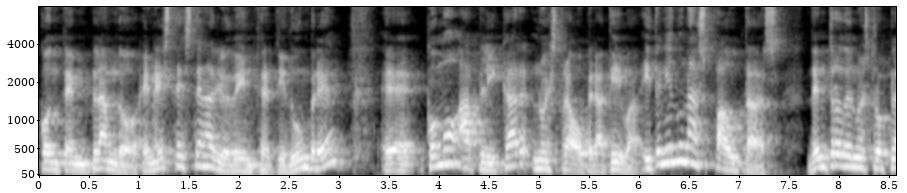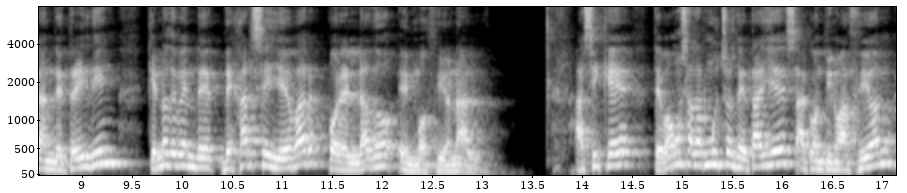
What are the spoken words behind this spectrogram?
contemplando en este escenario de incertidumbre eh, cómo aplicar nuestra operativa y teniendo unas pautas dentro de nuestro plan de trading que no deben de dejarse llevar por el lado emocional. Así que te vamos a dar muchos detalles a continuación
